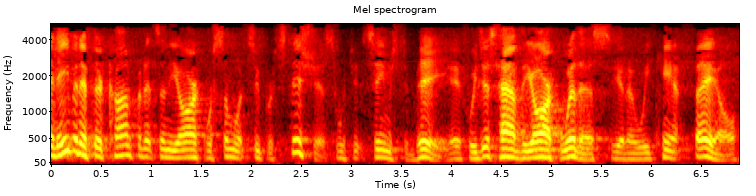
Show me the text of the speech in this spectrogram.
and even if their confidence in the ark was somewhat superstitious, which it seems to be, if we just have the ark with us, you know, we can't fail.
